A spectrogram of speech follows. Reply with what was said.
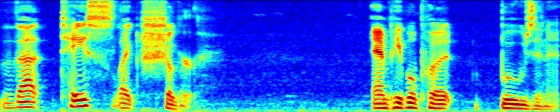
that tastes like sugar, and people put booze in it.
